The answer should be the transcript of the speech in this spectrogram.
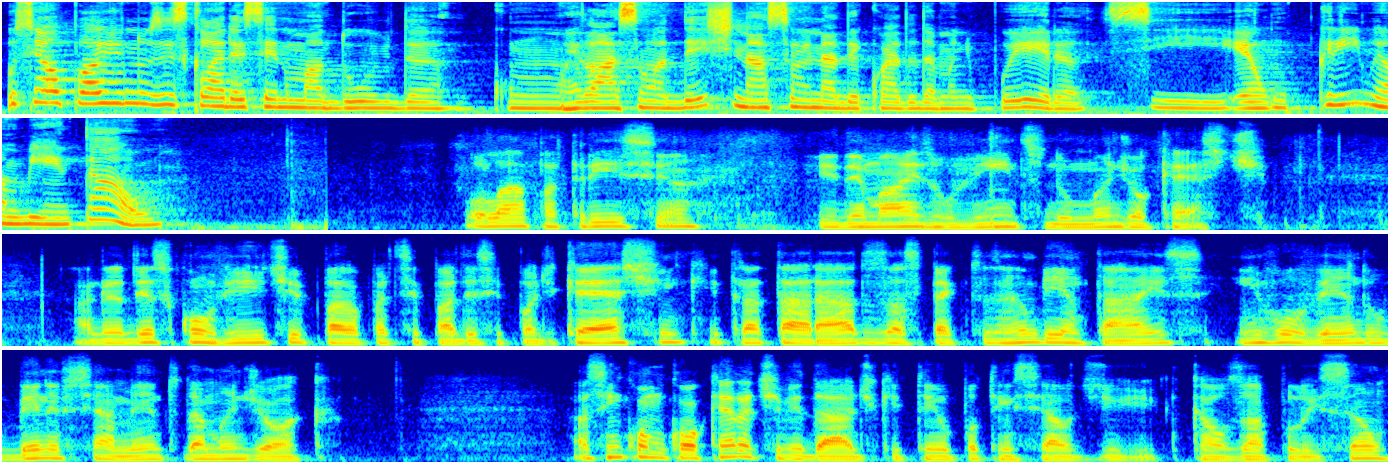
O senhor pode nos esclarecer uma dúvida com relação à destinação inadequada da manipoeira? Se é um crime ambiental? Olá, Patrícia e demais ouvintes do Mandiocast. Agradeço o convite para participar desse podcast que tratará dos aspectos ambientais envolvendo o beneficiamento da mandioca. Assim como qualquer atividade que tem o potencial de causar poluição,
